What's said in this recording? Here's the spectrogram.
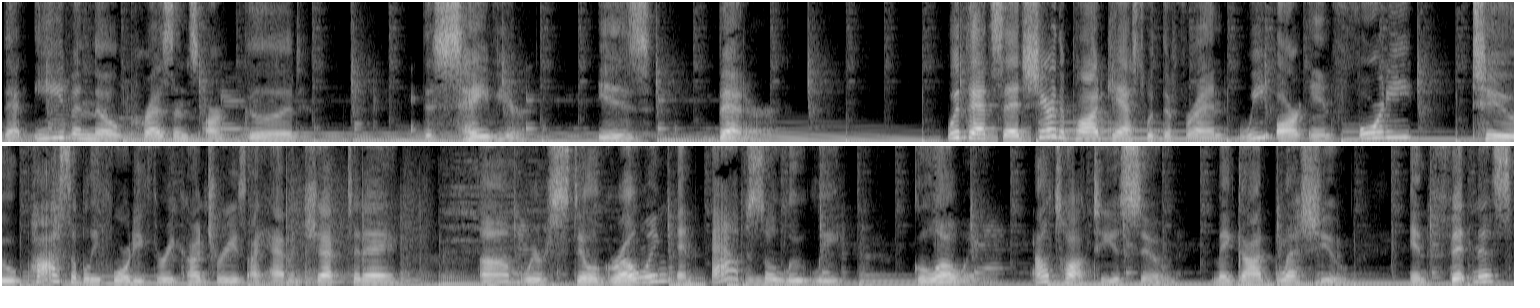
that even though presents are good, the Savior is better. With that said, share the podcast with a friend. We are in 42, possibly 43 countries. I haven't checked today. Um, we're still growing and absolutely glowing. I'll talk to you soon. May God bless you in fitness,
